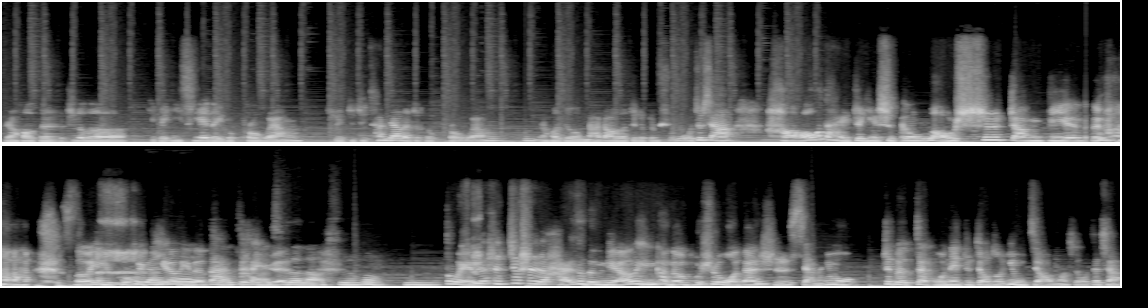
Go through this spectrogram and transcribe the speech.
然后得知了这个 ECA 的一个 program。所以就去参加了这个 program，然后就拿到了这个证书。我就想，好歹这也是跟老师沾边，对吧？所以不会偏离的太太远。的老师梦，嗯，对。但是就是孩子的年龄可能不是我当时想的，因为我这个在国内就叫做幼教嘛，所以我在想，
